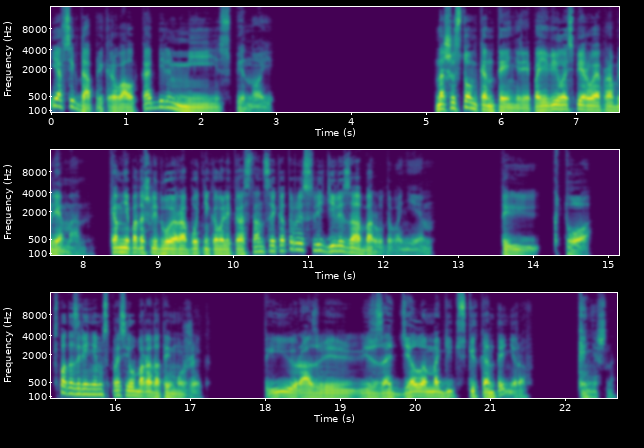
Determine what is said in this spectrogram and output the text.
Я всегда прикрывал кабель Ми спиной. На шестом контейнере появилась первая проблема. Ко мне подошли двое работников электростанции, которые следили за оборудованием. «Ты кто?» — с подозрением спросил бородатый мужик. «Ты разве из отдела магических контейнеров?» «Конечно.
